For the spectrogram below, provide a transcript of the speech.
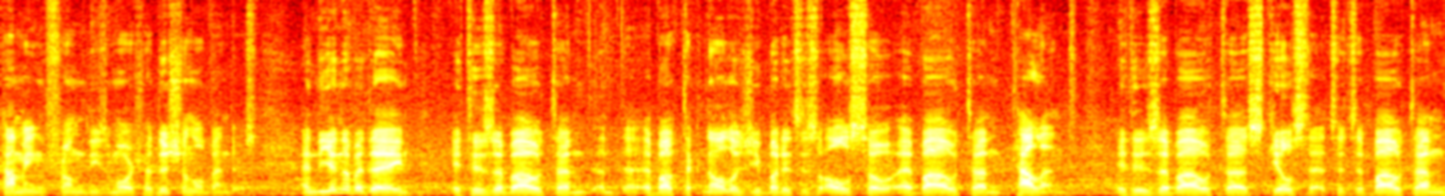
coming from these more traditional vendors. And the end of the day, it is about, um, about technology, but it is also about um, talent. It is about uh, skill sets. It's about um,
